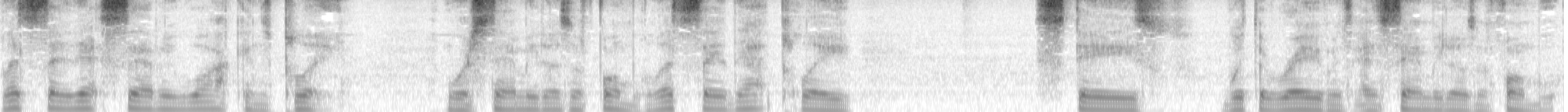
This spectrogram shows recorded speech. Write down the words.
Let's say that Sammy Watkins play where Sammy doesn't fumble. Let's say that play stays with the Ravens and Sammy doesn't fumble.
